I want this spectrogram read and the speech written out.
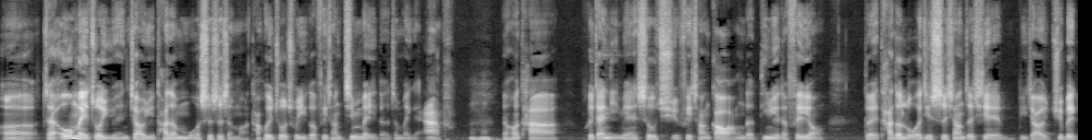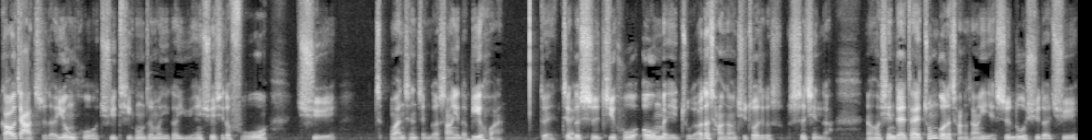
呃，在欧美做语言教育，它的模式是什么？它会做出一个非常精美的这么一个 App，嗯，然后它会在里面收取非常高昂的订阅的费用。对，它的逻辑是向这些比较具备高价值的用户去提供这么一个语言学习的服务，去完成整个商业的闭环。对，这个是几乎欧美主要的厂商去做这个事情的。然后现在在中国的厂商也是陆续的去。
